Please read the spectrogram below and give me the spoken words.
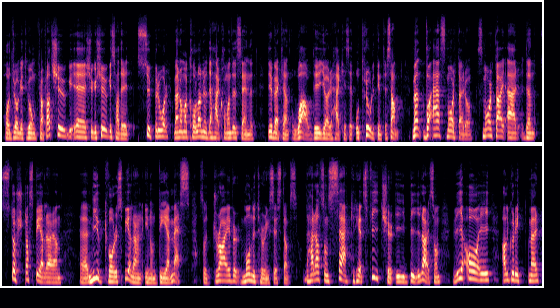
har dragit igång. Framförallt 20, eh, 2020 så hade det ett superår. Men om man kollar nu det här kommande decenniet, det är verkligen wow, det gör det här caset otroligt intressant. Men vad är SmartEye då? SmartEye är den största spelaren eh, mjukvaruspelaren inom DMS, alltså Driver Monitoring Systems. Det här är alltså en säkerhetsfeature i bilar som via AI, algoritmer,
